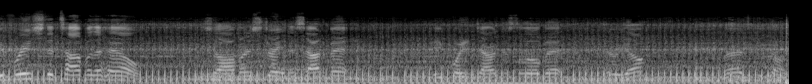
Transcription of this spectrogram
We've reached the top of the hill. So I'm gonna straighten this out a bit. Maybe point it down just a little bit. There we go. Let's keep going.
